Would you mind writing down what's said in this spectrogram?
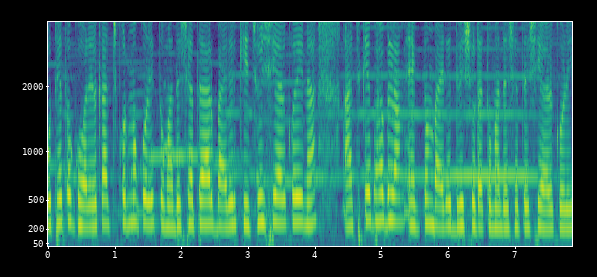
উঠে তো ঘরের কাজকর্ম করি, তোমাদের সাথে আর বাইরের কিছুই শেয়ার করি না। আজকে ভাবলাম একদম বাইরের দৃশ্যটা তোমাদের সাথে শেয়ার করি।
